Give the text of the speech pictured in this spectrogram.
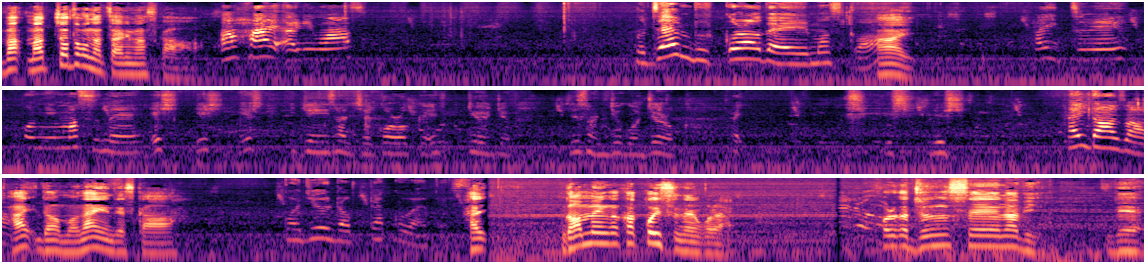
ま抹茶ドーナツありますか？あはいあります。全部袋で入れますか？はい。はい詰め込みますね。よしよしよし。1 2 3 4 5 6 7 1 0 1 3 1 5 1 6はいよしよし。よしはいどうぞ、はいどうも何円ですか？5600円です。はい。顔面がかっこいいっすねこれ。これが純正ナビで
